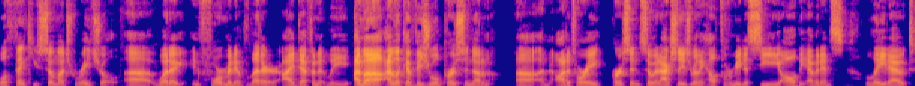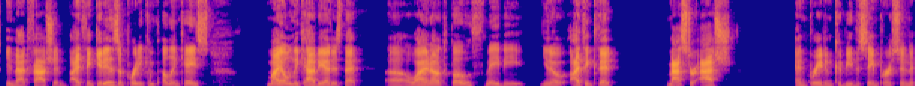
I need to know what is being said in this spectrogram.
Well, thank you so much, Rachel. Uh, what a informative letter. I definitely, I'm a, I'm like a visual person, not an uh, an auditory person, so it actually is really helpful for me to see all the evidence laid out in that fashion. I think it is a pretty compelling case. My only caveat is that uh, why not both? Maybe you know I think that Master Ash and Bredon could be the same person,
